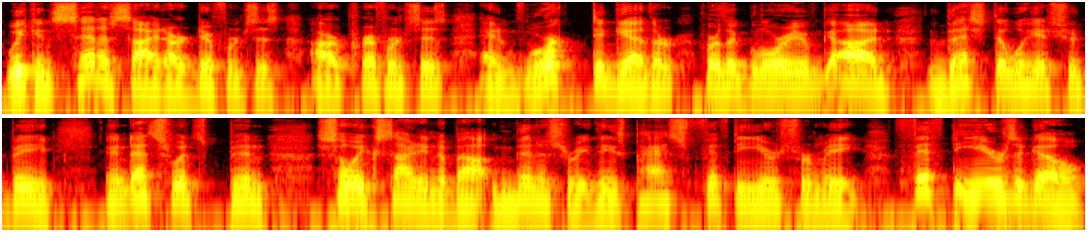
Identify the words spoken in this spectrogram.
we can set aside our differences, our preferences, and work together for the glory of God. That's the way it should be. And that's what's been so exciting about ministry these past 50 years for me. 50 years ago,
